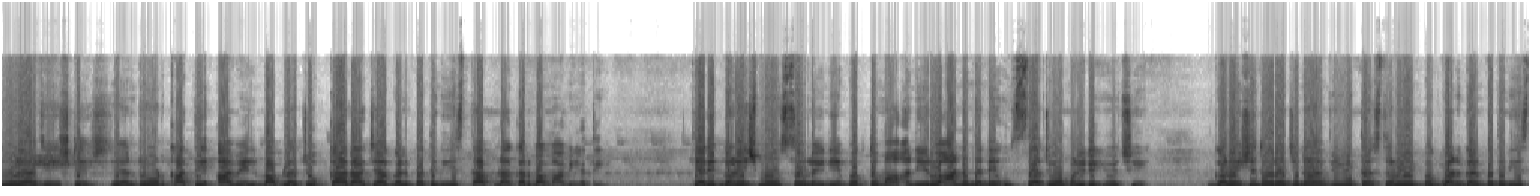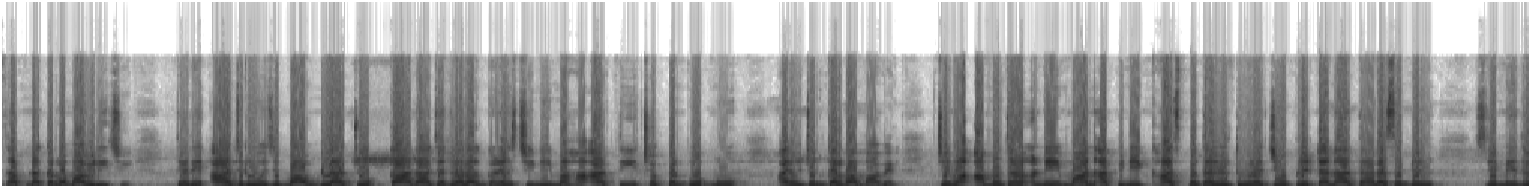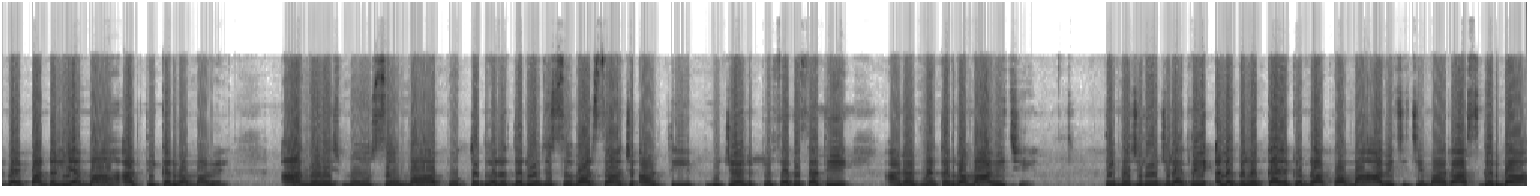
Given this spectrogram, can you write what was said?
Dhoraji station road ખાતે આવેલ બાબલા ચોકકા રાજા ગણપતિની સ્થાપના કરવામાં આવી હતી. ત્યારે ગણેશ મહોત્સવ લઈને ભક્તોમાં અનેરો આનંદ અને ઉત્સાહ જોવા મળી રહ્યો છે. ગણેશ ધોરાજીના વિવિધ સ્થળોએ ભગવાન ગણપતિની સ્થાપના કરવામાં આવેલી છે. ત્યારે આજ રોજ બાબલા ચોકકા રાજા દ્વારા ગણેશજીની મહાઆરતી છપ્પન ભોગનું આયોજન કરવામાં આવેલ, જેમાં આમંત્રણ અને માન આપીને ખાસ પધારેલ ધોરાજી ઉપલેટાના ધારાસભ્ય શ્રી મહેન્દ્રભાઈ પાંડલિયા મહાઆરતી કરવામાં આવેલ. આ ગણેશ મહોત્સવમાં ભક્તો દ્વારા દરરોજ સવાર સાંજ આરતી, પૂજન, પ્રસાદ સાથે આરાધના કરવામાં આવે છે. તેમજ રોજ રાત્રે અલગ અલગ કાર્યક્રમ રાખવામાં આવે છે, જેમાં રાસ ગરબા,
